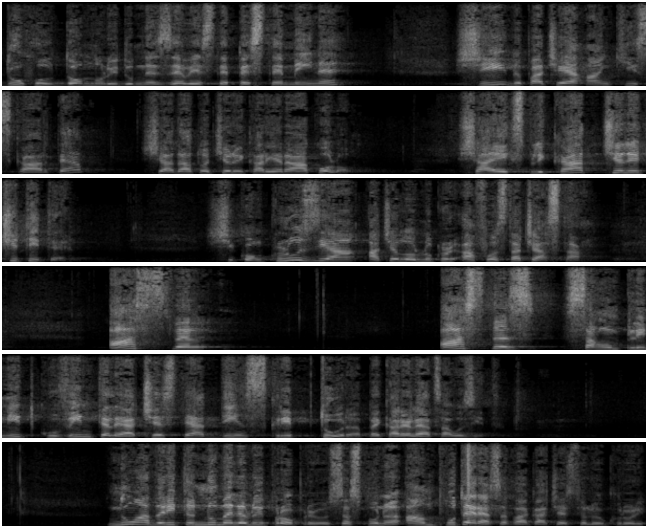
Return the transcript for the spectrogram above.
Duhul Domnului Dumnezeu este peste mine și după aceea a închis cartea și a dat-o celui care era acolo. Și a explicat cele citite. Și concluzia acelor lucruri a fost aceasta. Astfel, astăzi s-au împlinit cuvintele acestea din Scriptură pe care le-ați auzit nu a venit în numele lui propriu să spună am puterea să fac aceste lucruri,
